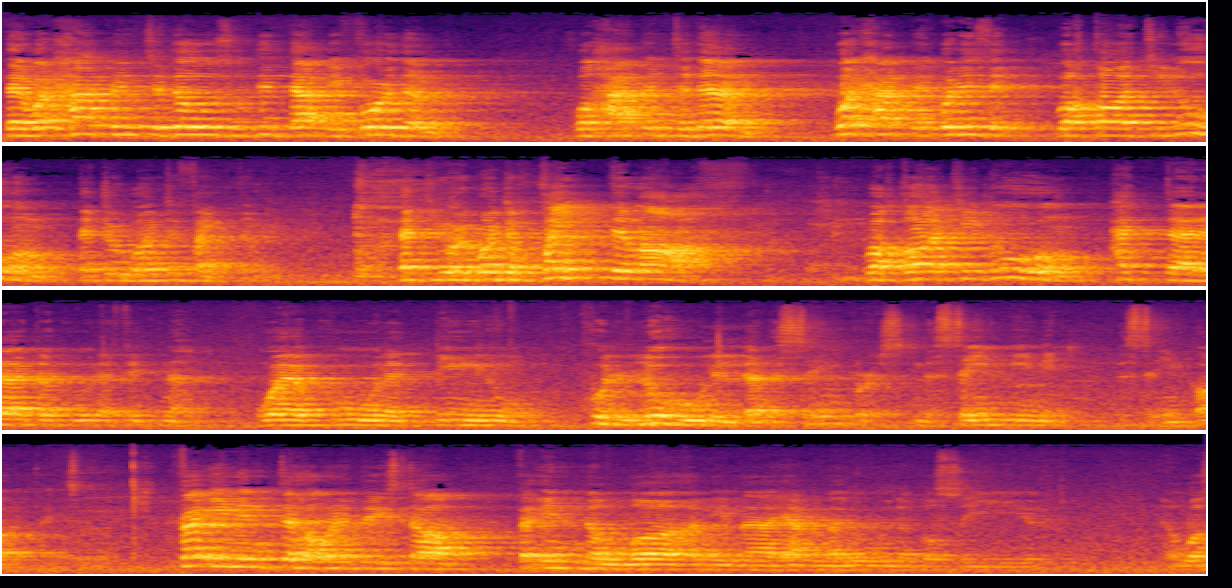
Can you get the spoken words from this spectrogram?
then what happened to those who did that before them will happen to them what happened what is it وقاتلوهم that you're going to fight them that you are going to fight them off وقاتلوهم حتى لا تكون فتنة ويكون الدين كله لله the same verse in the same meaning the same context فإن انتهوا and if they stop فإن الله بما يعملون بصير Allah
